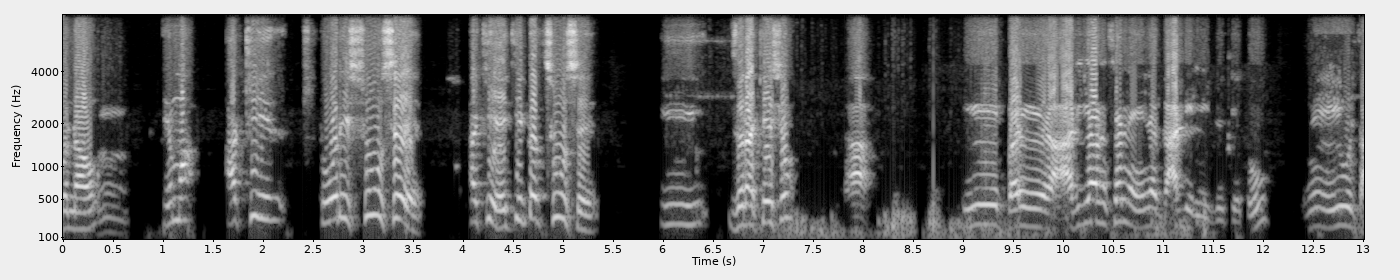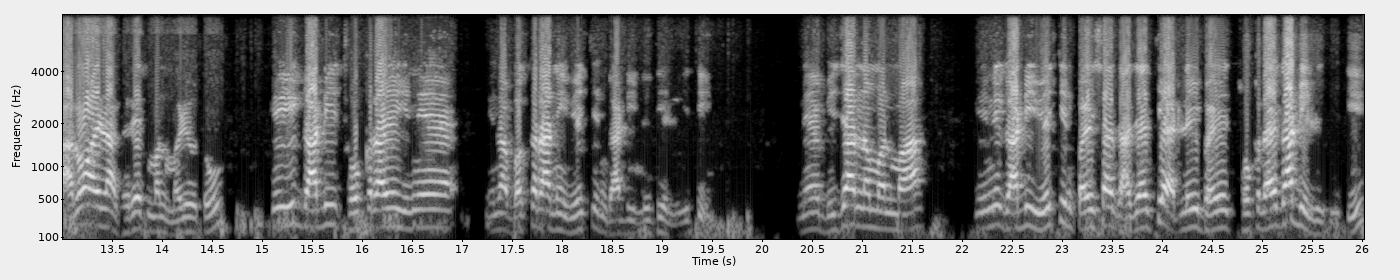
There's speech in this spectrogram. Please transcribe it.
બનાવ. એમાં આખી સ્ટોરી શું છે? આખી હકીકત શું છે? એ જરા કહેશો? હા. એ ભાઈ આર્યન છે ને એને ગાડી લીધી હતી તું. ને એવું જાણવા એના ઘરે જ મને મળ્યું હતું કે એ ગાડી છોકરાએ એને, એના બકરાની વેચીને ગાડી લીધેલી હતી. ને બીજા નંબરમાં એની ગાડી વેચીને પૈસા જાજા થયા એટલે એ ભાઈ છોકરાએ ગાડી લીધી હતી.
